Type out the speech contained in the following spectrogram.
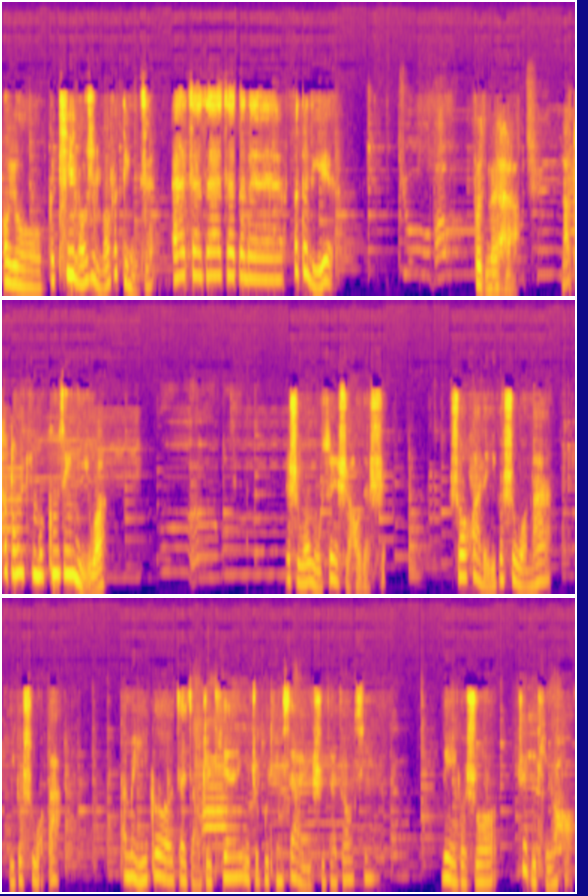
哦哟，搿天老是老不定的，哎在在在的嘞，不得了。不是蛮好，那他动这么勾心你哇？这是我五岁时候的事，说话的一个是我妈。一个是我爸，他们一个在讲这天一直不停下雨实在糟心，另一个说这不挺好，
